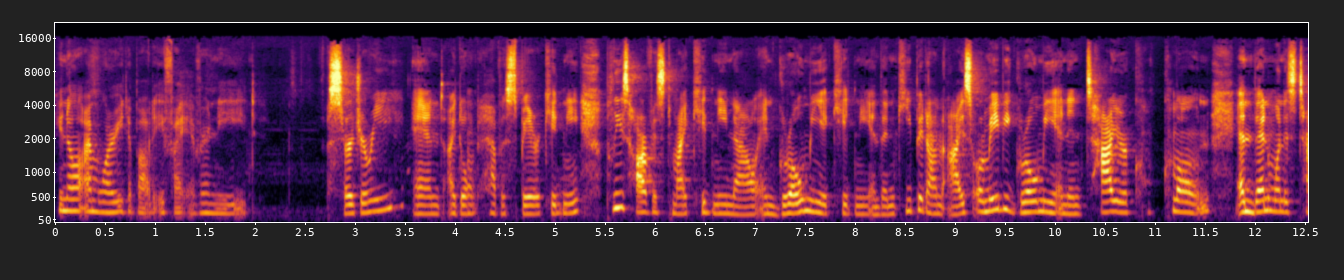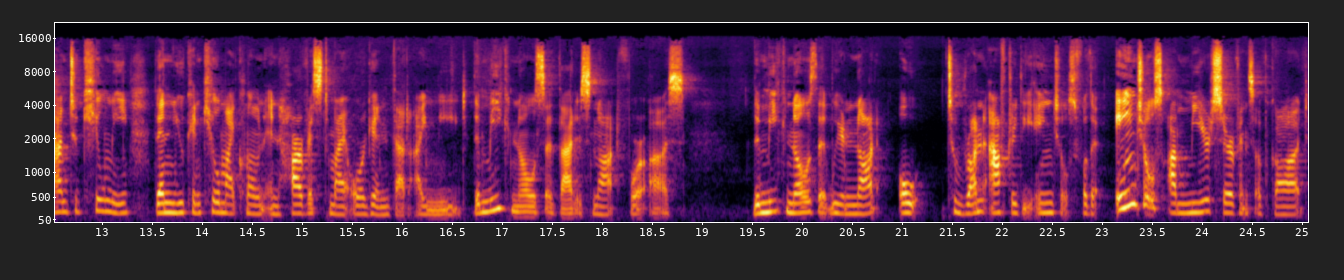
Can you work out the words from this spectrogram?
you know, I'm worried about if I ever need surgery and I don't have a spare kidney, please harvest my kidney now and grow me a kidney and then keep it on ice, or maybe grow me an entire clone. And then when it's time to kill me, then you can kill my clone and harvest my organ that I need. The meek knows that that is not for us. The meek knows that we are not to run after the angels, for the angels are mere servants of God.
